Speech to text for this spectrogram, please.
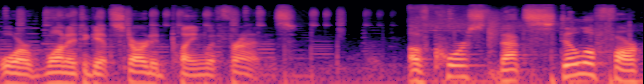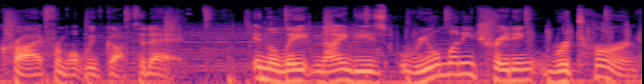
or wanted to get started playing with friends. Of course, that's still a far cry from what we've got today. In the late 90s, real money trading returned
